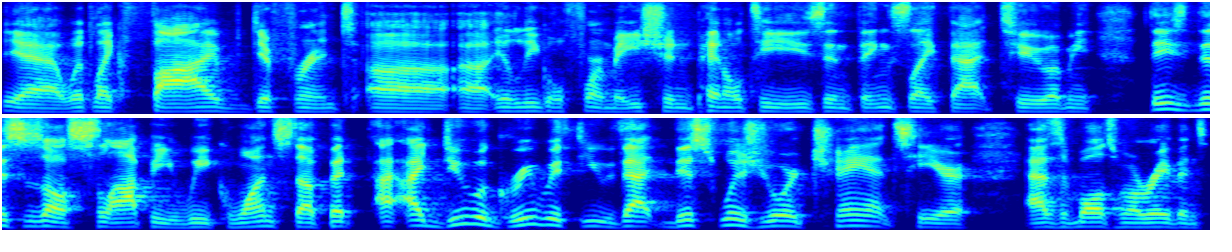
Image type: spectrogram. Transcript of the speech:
yeah, with like five different uh, uh, illegal formation penalties and things like that too. I mean, these this is all sloppy week one stuff. But I, I do agree with you that this was your chance here as the Baltimore Ravens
